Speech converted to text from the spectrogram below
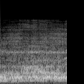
Thank you.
